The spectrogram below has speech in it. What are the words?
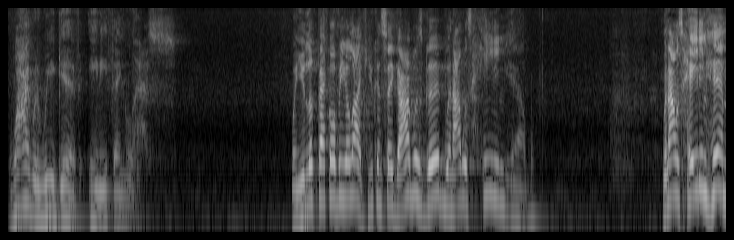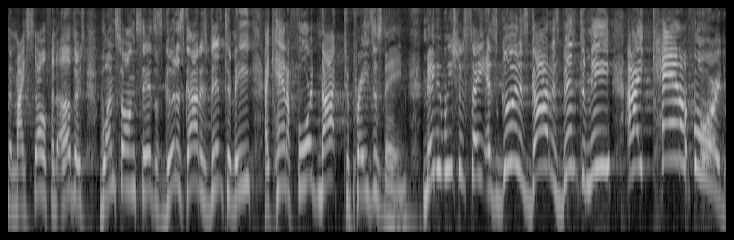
Why would we give anything less? When you look back over your life, you can say, God was good when I was hating him. When I was hating him and myself and others, one song says, As good as God has been to me, I can't afford not to praise his name. Maybe we should say, As good as God has been to me, I can't afford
